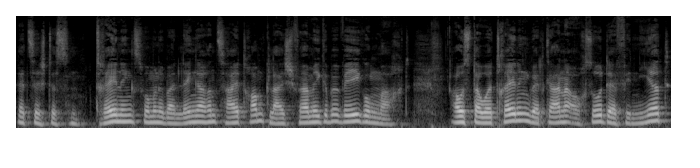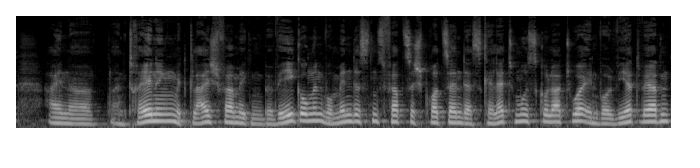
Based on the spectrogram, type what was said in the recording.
letztlich des Trainings, wo man über einen längeren Zeitraum gleichförmige Bewegung macht. Ausdauertraining wird gerne auch so definiert, eine, ein Training mit gleichförmigen Bewegungen, wo mindestens 40 Prozent der Skelettmuskulatur involviert werden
